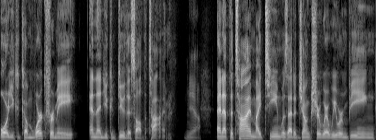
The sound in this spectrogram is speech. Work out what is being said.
or you could come work for me and then you could do this all the time. Yeah. And at the time, my team was at a juncture where we were being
